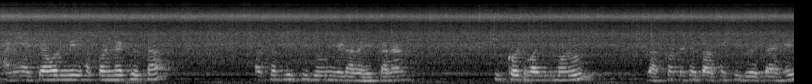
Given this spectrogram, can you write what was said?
आणि याच्यावर मी झाकण न ठेवता असं मी शिजवून घेणार आहे. कारण चिकट होईल म्हणून झाकण न ठेवता असं शिजवायचं आहे.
